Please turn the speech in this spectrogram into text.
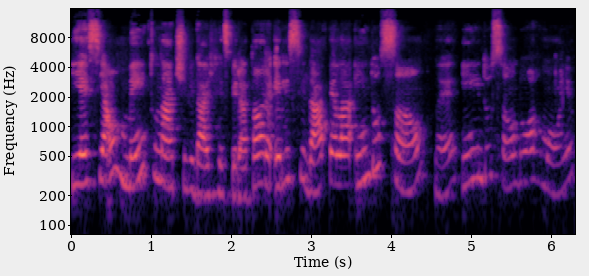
E esse aumento na atividade respiratória, ele se dá pela indução, né? Indução do hormônio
